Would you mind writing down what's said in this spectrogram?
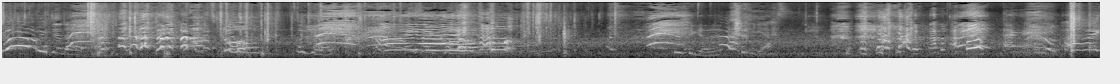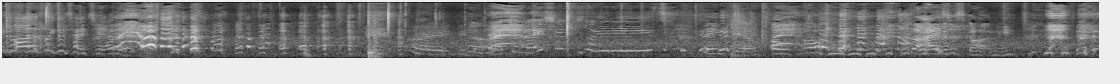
Woo! We did it. That's cool. Okay. Oh my god! Did she get it? yes. Oh my god, it's like the Titanic. Oh, oh. the eyes just got me.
